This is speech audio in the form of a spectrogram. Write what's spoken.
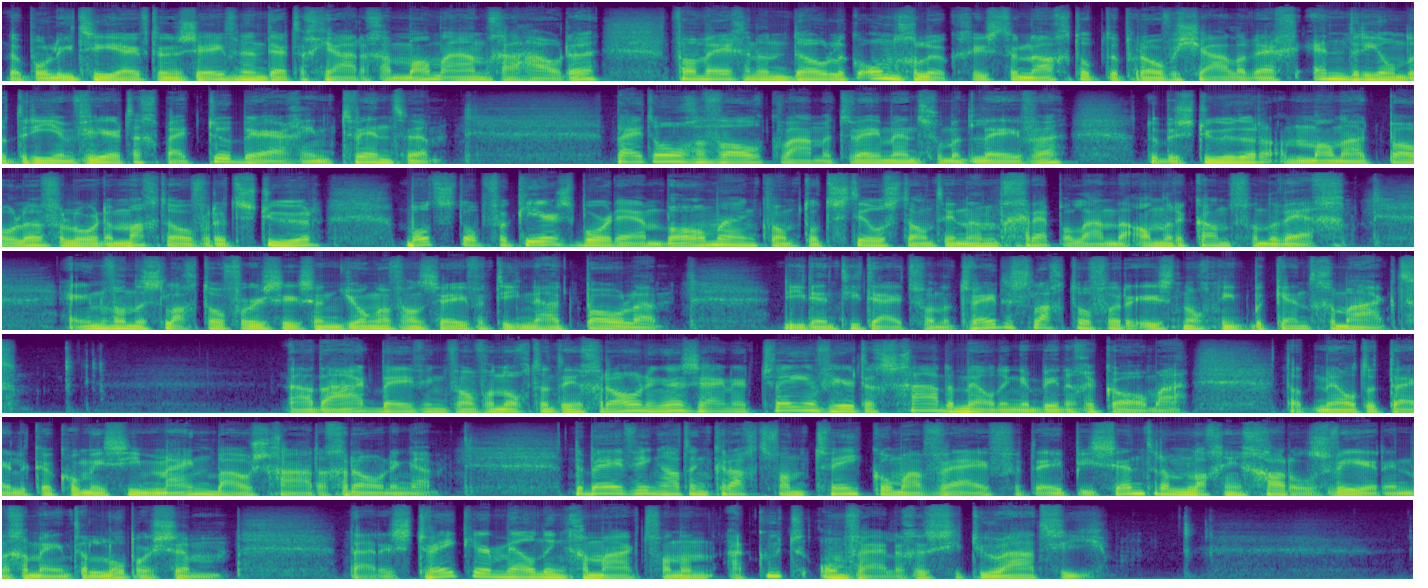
De politie heeft een 37-jarige man aangehouden... vanwege een dodelijk ongeluk gisternacht op de provinciale weg N343 bij Tubberg in Twente. Bij het ongeval kwamen twee mensen om het leven. De bestuurder, een man uit Polen, verloor de macht over het stuur... botste op verkeersborden en bomen... en kwam tot stilstand in een greppel aan de andere kant van de weg. Een van de slachtoffers is een jongen van 17 uit Polen. De identiteit van het tweede slachtoffer is nog niet bekendgemaakt. Na de aardbeving van vanochtend in Groningen zijn er 42 schademeldingen binnengekomen. Dat meldt de tijdelijke commissie Mijnbouwschade Groningen. De beving had een kracht van 2,5. Het epicentrum lag in Garrelsweer in de gemeente Loppersum. Daar is twee keer melding gemaakt van een acuut onveilige situatie.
